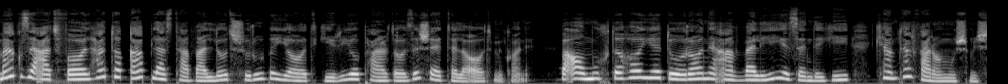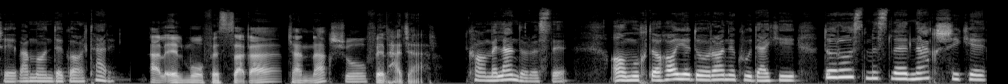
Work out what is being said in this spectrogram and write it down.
مغز اطفال حتی قبل از تولد شروع به یادگیری و پردازش اطلاعات می‌کنه و آموخته های دوران اولیه زندگی کمتر فراموش میشه و ماندگارتره. العلم فی الصغر کن نقش و فی کاملا درسته. آموخته های دوران کودکی درست مثل نقشی که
